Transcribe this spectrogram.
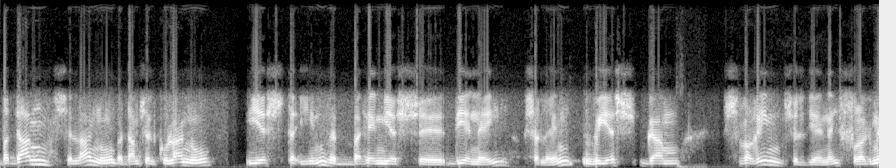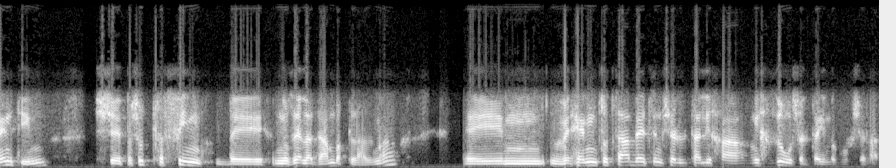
בדם שלנו, בדם של כולנו, יש תאים ובהם יש אה, DNA שלם, ויש גם שברים של DNA, פרגמנטים, שפשוט צפים בנוזל הדם, בפלזמה, אמ, והם תוצאה בעצם של תהליך המחזור של תאים בגוף שלנו.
